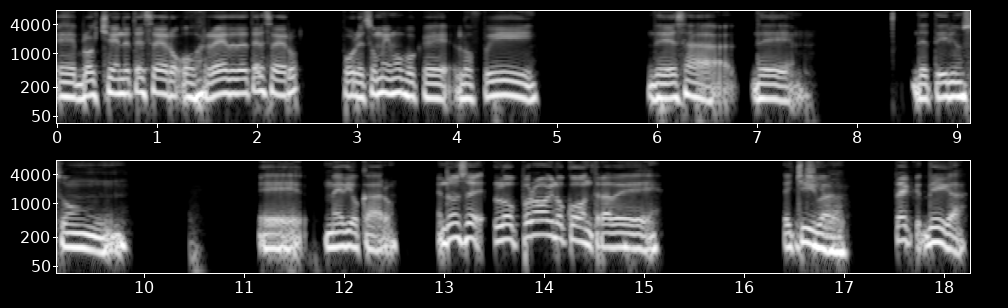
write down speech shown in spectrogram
eh, blockchain de tercero o redes de tercero, por eso mismo, porque los fees de esa, de, de Ethereum son eh, medio caros. Entonces, lo pro y lo contra de, de Chiva. Chiva. Te- diga,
